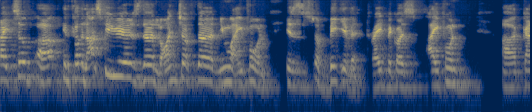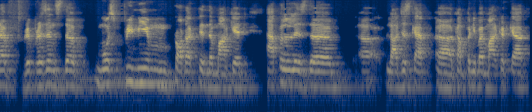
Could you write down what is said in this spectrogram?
Right. So, uh, in, for the last few years, the launch of the new iPhone is a big event, right? Because iPhone uh, kind of represents the most premium product in the market. Apple is the uh, largest cap uh, company by market cap.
